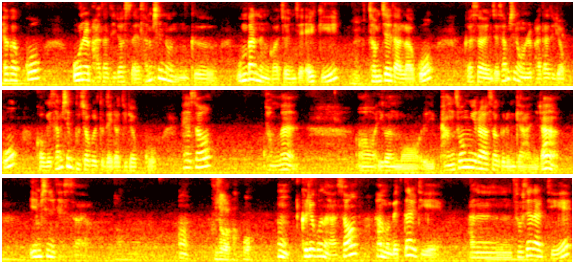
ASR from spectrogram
해갖고 온을 받아들였어요. 삼신은 그, 운 받는 거죠. 이제 애기 네. 점지해달라고. 그래서 이제 삼신 운을 받아들였고, 거기에 삼신 부적을 또 내려드렸고, 해서 정말, 어, 이건 뭐, 이 방송이라서 그런 게 아니라 임신이 됐어요. 어, 어. 부적을 받고. 응. 그리고 나서 한뭐몇달 뒤에, 한 두세 달 뒤에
